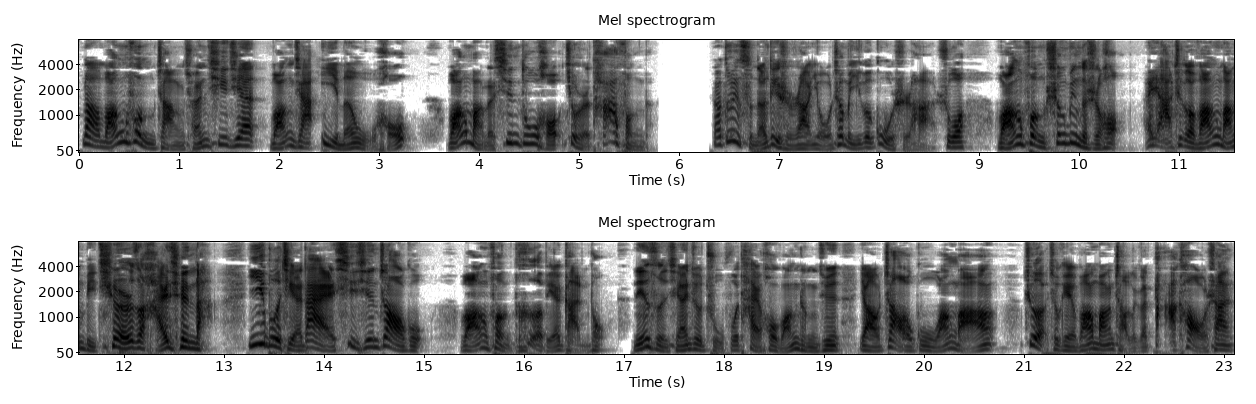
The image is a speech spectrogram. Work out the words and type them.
那王凤掌权期间，王家一门五侯，王莽的新都侯就是他封的。那对此呢，历史上有这么一个故事哈，说王凤生病的时候，哎呀，这个王莽比亲儿子还亲呐，衣不解带，细心照顾。王凤特别感动，临死前就嘱咐太后王政君要照顾王莽。这就给王莽找了个大靠山，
